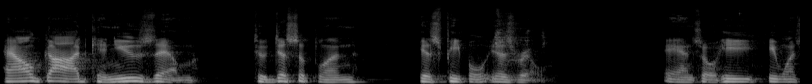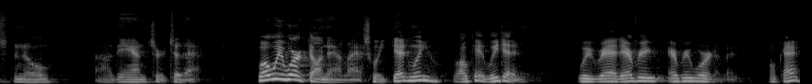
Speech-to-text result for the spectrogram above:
how God can use them to discipline his people Israel. And so he, he wants to know uh, the answer to that. Well, we worked on that last week, didn't we? Okay, we did. We read every, every word of it, okay?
